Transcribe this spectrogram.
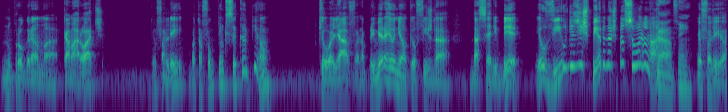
no programa Camarote, eu falei, Botafogo tem que ser campeão. Que eu olhava, na primeira reunião que eu fiz da, da Série B, eu vi o desespero das pessoas lá. É. Sim. Eu falei, ó,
